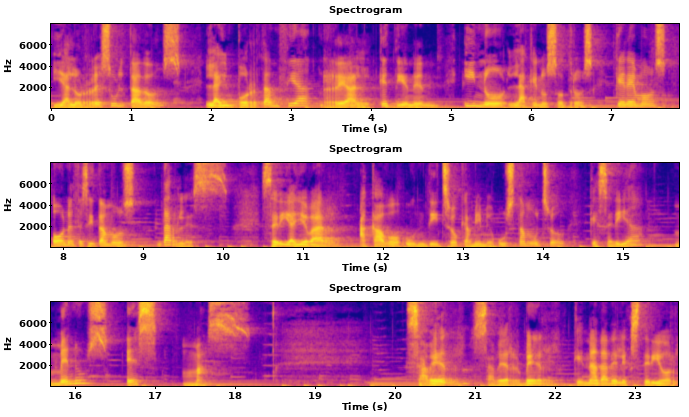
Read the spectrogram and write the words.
y a los resultados la importancia real que tienen y no la que nosotros queremos o necesitamos darles. Sería llevar a cabo un dicho que a mí me gusta mucho, que sería menos es más. Saber, saber ver que nada del exterior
